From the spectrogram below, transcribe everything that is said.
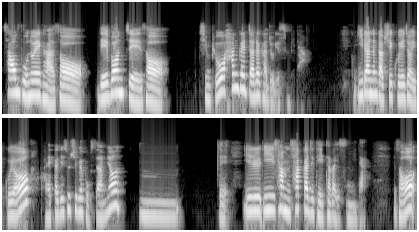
사원 번호에 가서 네 번째에서 심표 한 글자를 가져오겠습니다. 2라는 값이 구해져 있고요. 아래까지 수식을 복사하면 음, 네, 1, 2, 3, 4까지 데이터가 있습니다. 그래서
